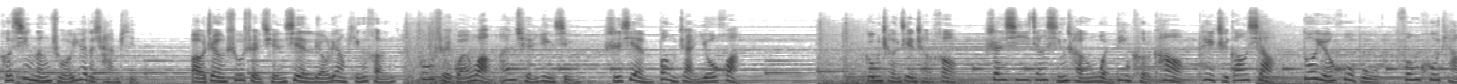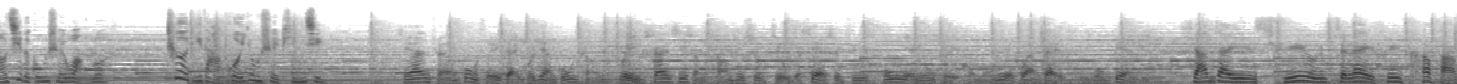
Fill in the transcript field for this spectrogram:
和性能卓越的产品，保证输水全线流量平衡、供水管网安全运行，实现泵站优化。工程建成后。山西将形成稳定可靠、配置高效、多元互补、丰枯调剂的供水网络，彻底打破用水瓶颈。新安全供水改扩建工程为山西省长治市九个县市区工业用水和农业灌溉提供便利。现在取用自来水可方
